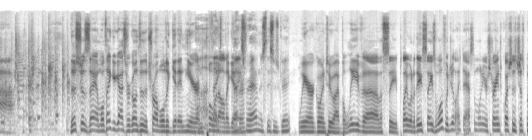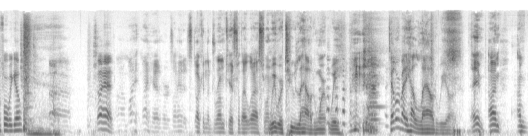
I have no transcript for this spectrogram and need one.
Yeah. The Shazam. Well, thank you guys for going through the trouble to get in here and Ah, pull it all together. Thanks for having us. This was great. we are going to, I believe, uh, let's see, play one of these things. Wolf, would you like to ask them one of your strange questions just before we go? Go ahead. Uh, my, my head hurts. I had it stuck in the drum kit for that last one. We were too loud, weren't we? Tell everybody how loud we are. hey, I'm I'm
